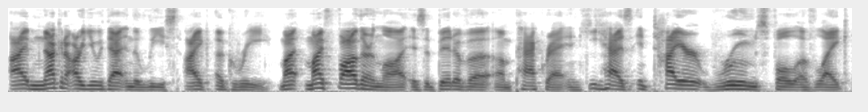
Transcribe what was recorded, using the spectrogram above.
I'm not going to argue with that in the least. I agree. My my father in law is a bit of a um, pack rat, and he has entire rooms full of like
